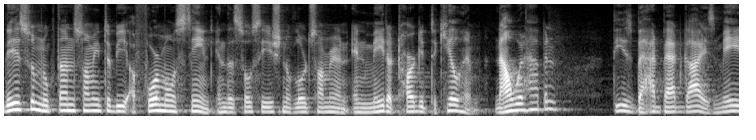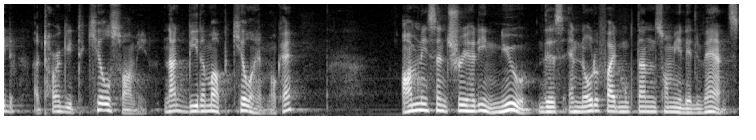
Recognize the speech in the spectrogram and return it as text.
They assumed Muktan Swami to be a foremost saint in the association of Lord Swaminarayan and made a target to kill him. Now what happened? These bad, bad guys made a target to kill Swami, not beat him up, kill him, okay? Omniscient Sri Hari knew this and notified Muktanand Swami in advance.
